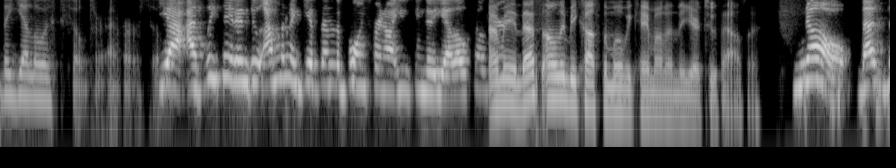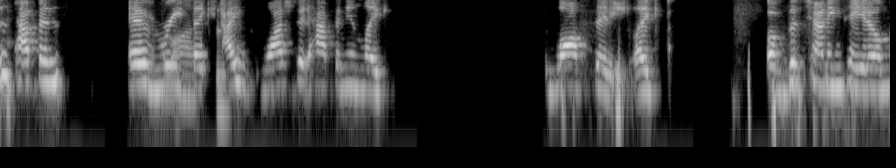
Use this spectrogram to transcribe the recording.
the yellowest filter ever. So yeah, at least they didn't do. I'm gonna give them the points for not using the yellow filter. I mean, that's only because the movie came out in the year 2000. no, that this happens every like I watched it happen in like Lost City, like of the Channing Tatum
